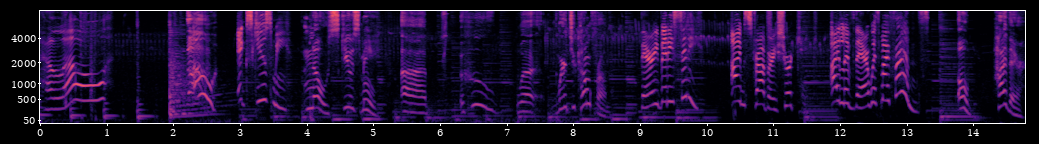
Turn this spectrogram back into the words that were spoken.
hello. Oh, excuse me. No, excuse me. Uh, who, wh- where'd you come from? Berry Bitty City. I'm Strawberry Shortcake. I live there with my friends. Oh, hi there.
